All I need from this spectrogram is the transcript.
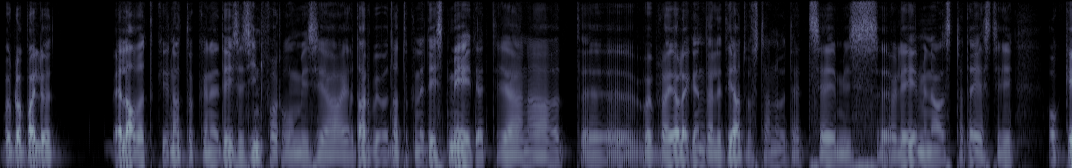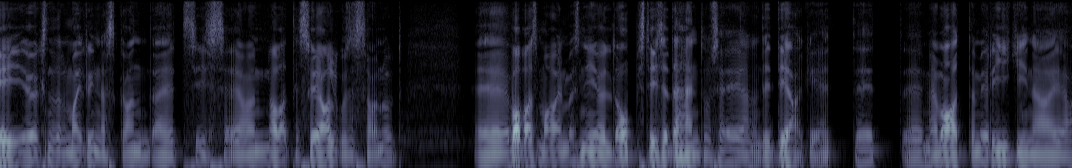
võib-olla paljud elavadki natukene teises inforuumis ja, ja tarbivad natukene teist meediat ja nad võib-olla ei olegi endale teadvustanud, et see, mis oli eelmine aasta täiesti okei okay, üheksandal mail rinnast kanda, et siis see on alates sõja algusest saanud eh, vabas maailmas nii-öelda hoopis teise tähenduse ja nad ei teagi, et, et me vaatame riigina ja,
